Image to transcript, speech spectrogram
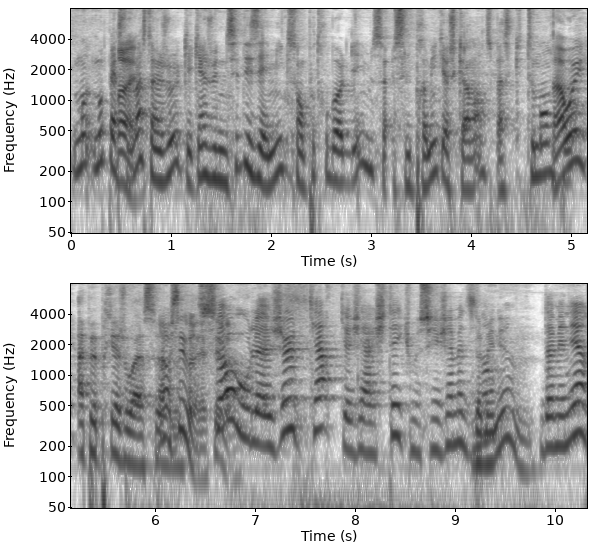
Moi, moi, personnellement, Ouais. c'est un jeu que quand je vais initier des amis qui sont pas trop board game, c'est le premier que je commence parce que tout le monde Ah peut oui? à peu près jouer à ça. Ah, c'est vrai, Ça vrai. ou le jeu de cartes que j'ai acheté, que je me souviens jamais du nom. Dominion. Dominion.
